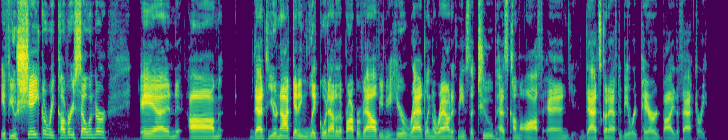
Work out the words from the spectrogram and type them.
If you shake a recovery cylinder and um, that you're not getting liquid out of the proper valve and you hear rattling around, it means the tube has come off and that's going to have to be repaired by the factory.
